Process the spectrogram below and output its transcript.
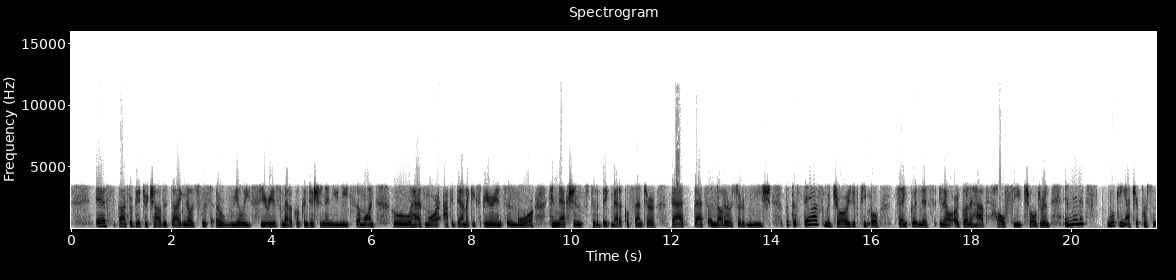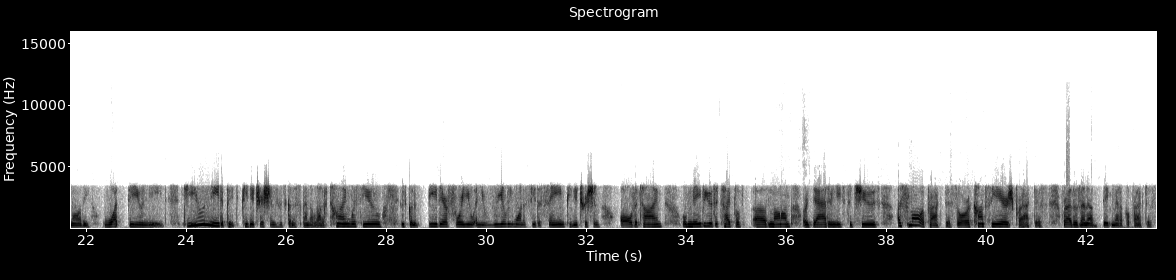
if, God forbid, your child is diagnosed with a really serious medical condition and you need someone who has more academic experience and more connections to the big medical center, that, that's another sort of niche. But the vast majority of people, thank goodness, you know, are going to have healthy children. And then it's looking at your personality. What do you need? Do you need a pediatrician who's going to spend a lot of time with you, who's going to be there for you, and you really want to see the same pediatrician all the time? Or maybe you're the type of uh, mom or dad who needs to choose a smaller practice or a concierge practice rather than a big medical practice.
